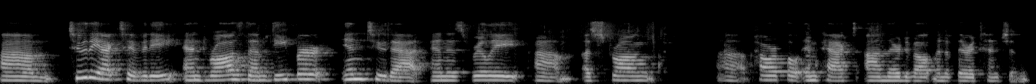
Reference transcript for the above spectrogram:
um, to the activity and draws them deeper into that and is really um, a strong, uh, powerful impact on their development of their attention.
